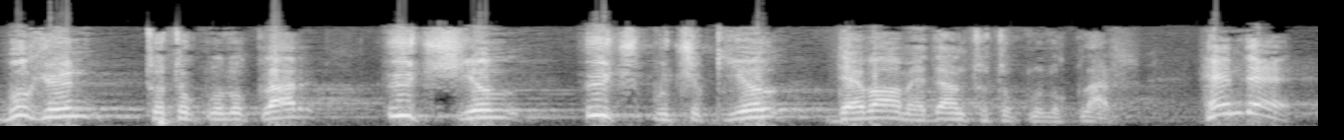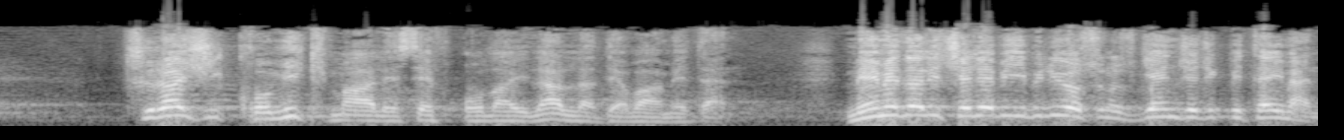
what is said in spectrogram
bugün tutukluluklar 3 yıl, üç buçuk yıl devam eden tutukluluklar. Hem de trajikomik maalesef olaylarla devam eden. Mehmet Ali Çelebi'yi biliyorsunuz gencecik bir teğmen.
